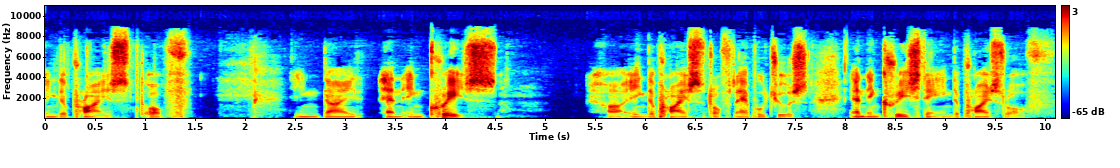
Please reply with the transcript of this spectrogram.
in the price of 应该 an increase uh, in the price of the apple juice and increase in the price of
